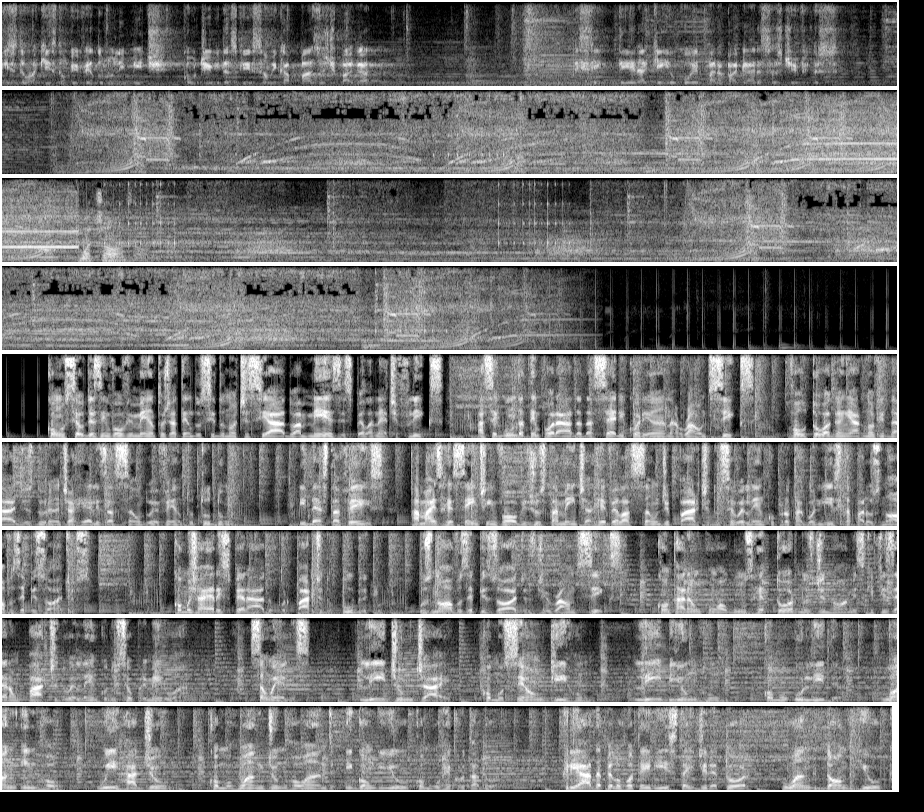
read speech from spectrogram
que estão aqui estão vivendo no limite, com dívidas que são incapazes de pagar. Sem ter a quem recorrer para pagar essas dívidas. What's on? Com o seu desenvolvimento já tendo sido noticiado há meses pela Netflix, a segunda temporada da série coreana Round 6 voltou a ganhar novidades durante a realização do evento Tudum. E desta vez, a mais recente envolve justamente a revelação de parte do seu elenco protagonista para os novos episódios. Como já era esperado por parte do público, os novos episódios de Round 6 contarão com alguns retornos de nomes que fizeram parte do elenco do seu primeiro ano. São eles Lee Jung-jae como Seong Gi-hun, Lee Byung-hun como o líder, Wang In-ho, Wi Ha-jun como Hwang Jung-hoand e Gong-yu como o recrutador. Criada pelo roteirista e diretor Hwang Dong-hyuk,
